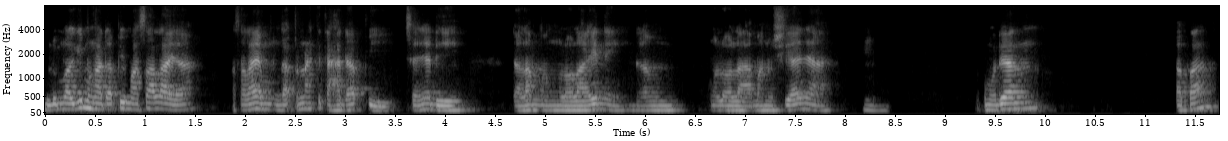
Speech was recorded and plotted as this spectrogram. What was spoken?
belum lagi menghadapi masalah ya, masalah yang nggak pernah kita hadapi, misalnya di dalam mengelola ini, dalam mengelola manusianya. Hmm. Kemudian apa?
